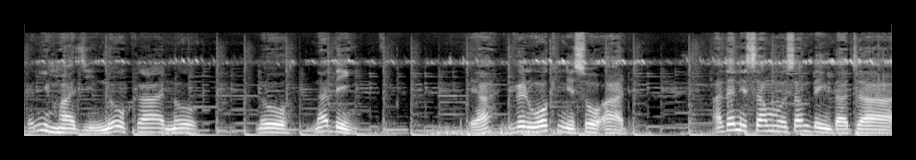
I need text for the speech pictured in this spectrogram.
Can you imagine? No car no no nothing. Yeah even walking is so hard. And then it's some something that uh,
